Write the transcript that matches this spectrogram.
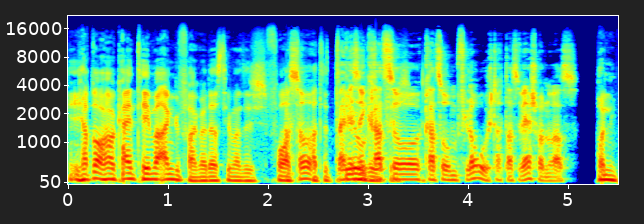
ich habe auch noch kein Thema angefangen, weil das Thema sich vor so, hatte. weil wir sind gerade so, grad so im Flow. Ich dachte, das wäre schon was. Von,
